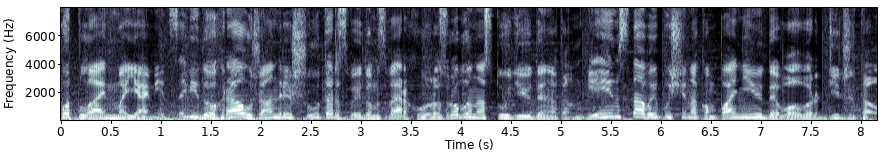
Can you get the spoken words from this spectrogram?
Hotline Miami – це відеогра у жанрі шутер з видом зверху, розроблена студією Denaton Games та випущена компанією Devolver Digital.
